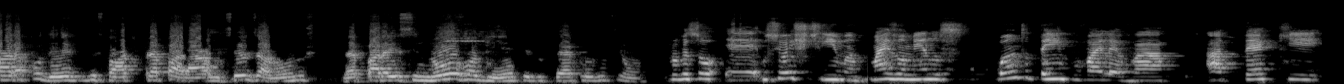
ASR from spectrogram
para poder, de fato, preparar os seus alunos né, para esse novo ambiente do século XXI. Professor, é, o senhor estima mais ou menos quanto tempo vai levar até que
